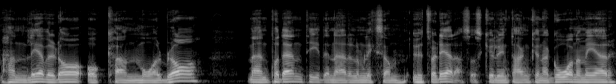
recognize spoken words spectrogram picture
han lever idag och han mår bra. Men på den tiden när de liksom utvärderas så skulle inte han kunna gå något mer.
